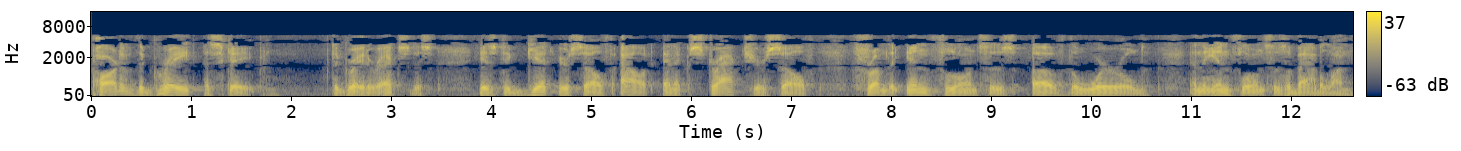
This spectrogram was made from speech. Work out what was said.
Part of the great escape, the greater exodus, is to get yourself out and extract yourself from the influences of the world and the influences of Babylon.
